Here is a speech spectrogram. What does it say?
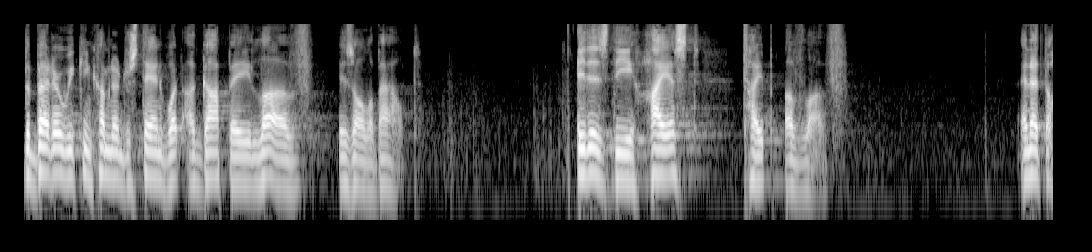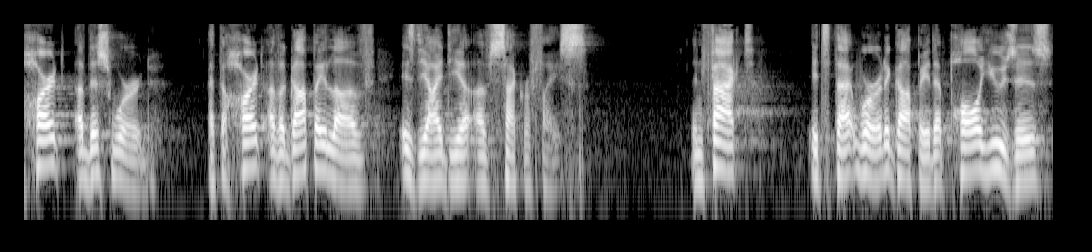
the better we can come to understand what agape love is all about. It is the highest type of love. And at the heart of this word, at the heart of agape love, is the idea of sacrifice. In fact, it's that word, agape, that Paul uses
